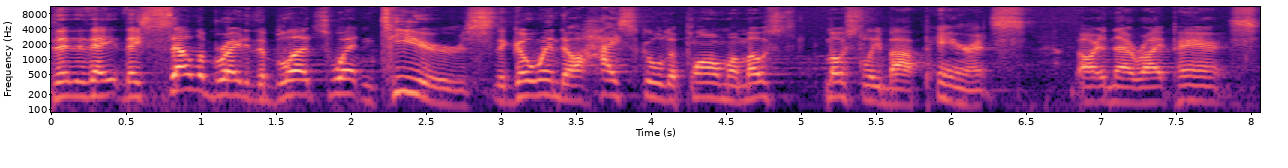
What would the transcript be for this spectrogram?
they, they, they celebrated the blood, sweat, and tears that go into a high school diploma, most, mostly by parents. Aren't that right, parents?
